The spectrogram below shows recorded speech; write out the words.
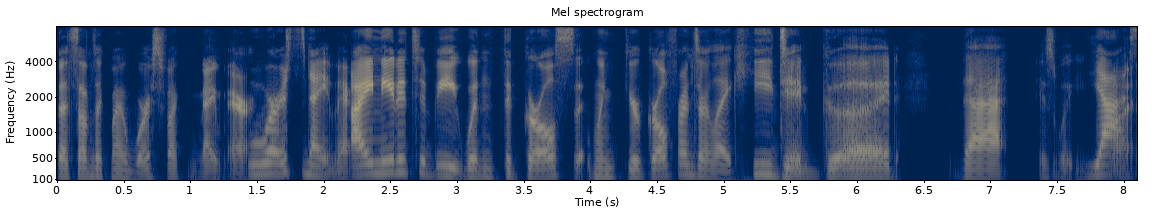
that sounds like my worst fucking nightmare. Worst nightmare. I need it to be when the girls, when your girlfriends are like, "He did good." That is what you yes. want.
